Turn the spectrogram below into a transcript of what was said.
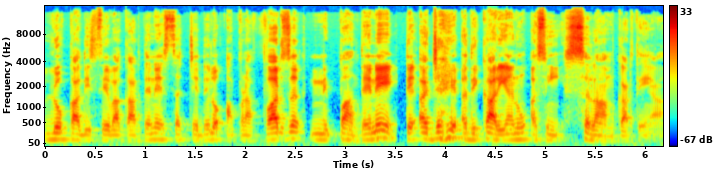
ਲੋਕਾਂ ਦੀ ਸੇਵਾ ਕਰਦੇ ਨੇ, ਸੱਚੇ ਦਿਲੋਂ ਆਪਣਾ ਫਰਜ਼ ਨਿਭਾਉਂਦੇ ਨੇ ਤੇ ਅਜਿਹੇ ਅਧਿਕਾਰੀਆਂ ਨੂੰ ਅਸੀਂ ਸਲਾਮ ਕਰਦੇ ਹਾਂ।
